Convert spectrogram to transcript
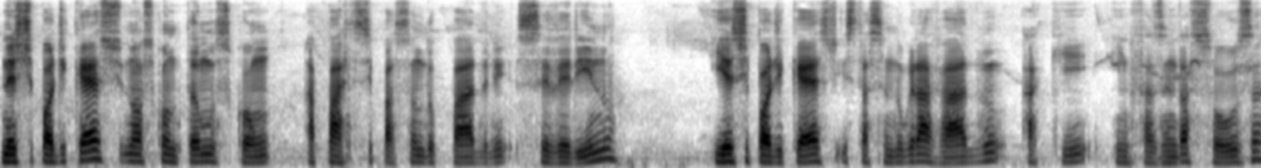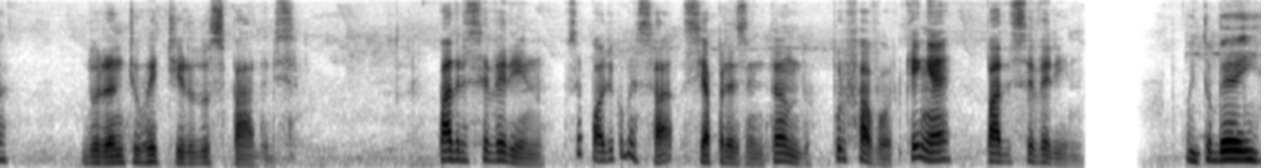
Neste podcast, nós contamos com a participação do Padre Severino e este podcast está sendo gravado aqui em Fazenda Souza durante o Retiro dos Padres. Padre Severino, você pode começar se apresentando, por favor. Quem é Padre Severino? Muito bem,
